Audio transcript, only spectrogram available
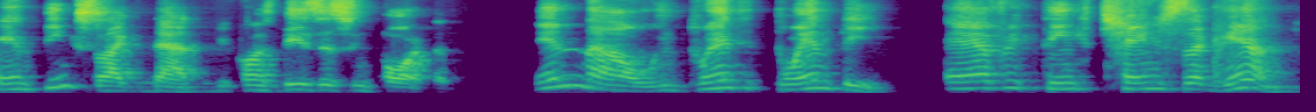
and things like that, because this is important. And now in 2020, everything changes again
